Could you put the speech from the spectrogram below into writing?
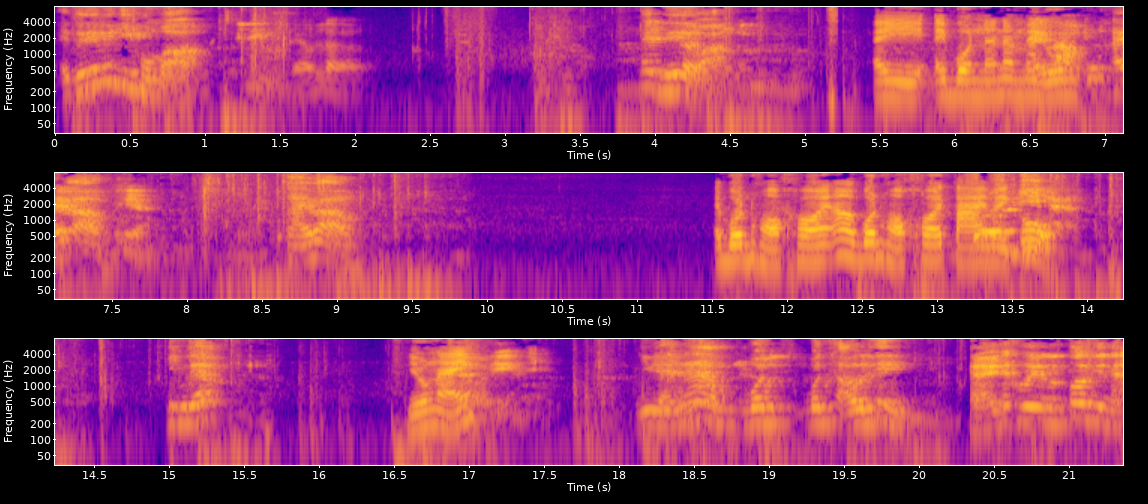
ไอ้ตัวนี้ไม่ยิงผมเหรอที่แล้วเหรอแค่นี้เหรอวะไอไอบนนั้นน่ะไม่รู้ ใช่เปล่าเนี่ยใช่เปล่า ไอบนหอคอยอ้าวบนหอคอยตายไปโก้ยิงแล้วอยู่ตรงไหนอยู่อย่างหน้าบนบนเขาเลยสิไหนจะคุยกับต้นอยู่ไหน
